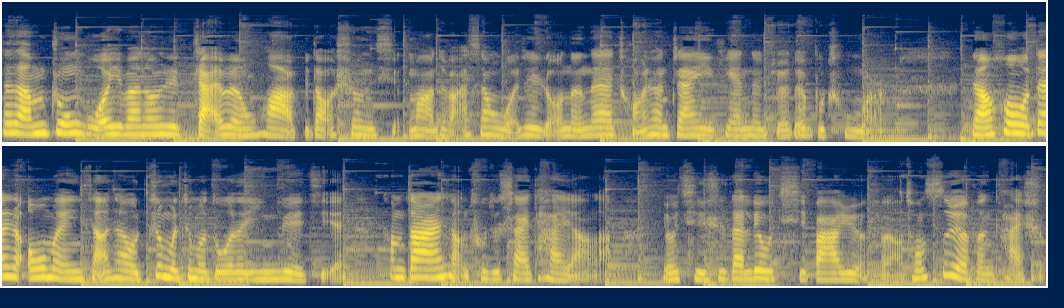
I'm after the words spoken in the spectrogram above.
在咱们中国一般都是宅文化比较盛行嘛，对吧？像我这种能在床上宅一天的绝对不出门。然后，但是欧美你想想有这么这么多的音乐节，他们当然想出去晒太阳了。尤其是在六七八月份啊，从四月份开始，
